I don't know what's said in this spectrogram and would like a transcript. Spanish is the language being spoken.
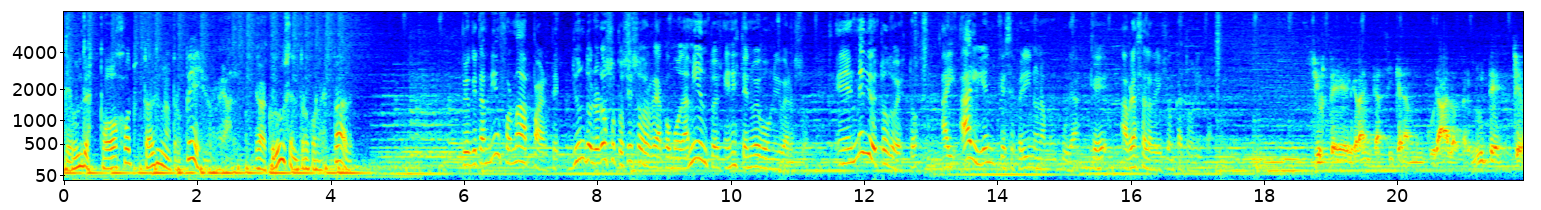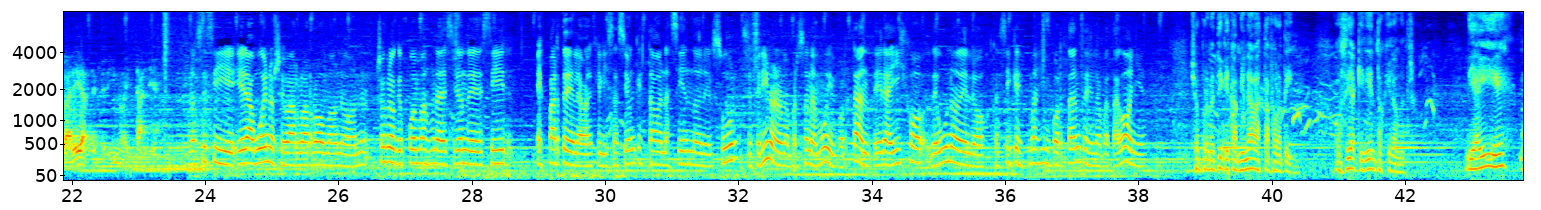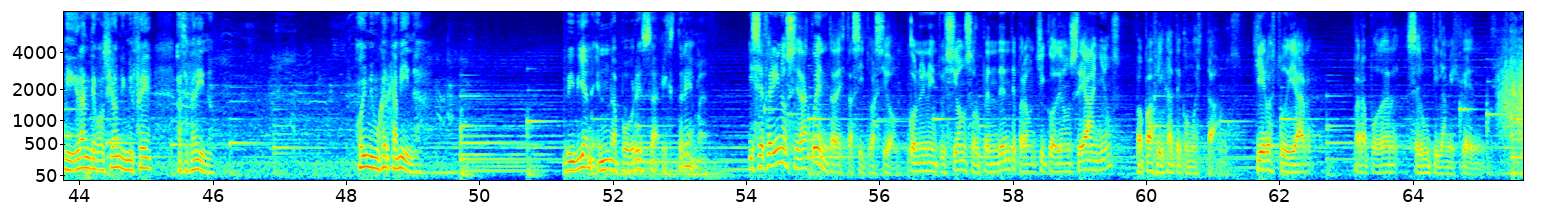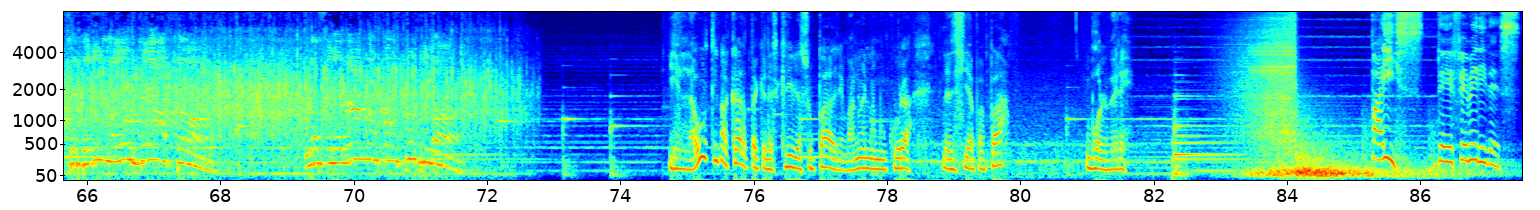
de un despojo total de un atropello La cruz entró con la espada. Pero que también formaba parte de un doloroso proceso de reacomodamiento en este nuevo universo. En el medio de todo esto hay alguien que es Seferino Namuncura que abraza la religión católica. Si usted, el gran cacique Namuncurá, lo permite, llevaré a Seferino a Italia. No sé si era bueno llevarlo a Roma o no. Yo creo que fue más una decisión de decir, es parte de la evangelización que estaban haciendo en el sur. Seferino era una persona muy importante, era hijo de uno de los caciques más importantes de la Patagonia. Yo prometí que caminaba hasta Fortín, o sea, 500 kilómetros. De ahí es mi gran devoción y mi fe a Seferino. Hoy mi mujer camina. Vivían en una pobreza extrema. Y Seferino se da cuenta de esta situación, con una intuición sorprendente para un chico de 11 años. Papá, fíjate cómo estamos. Quiero estudiar para poder ser útil a mi gente. Seferino es beato. Lo celebramos con júbilo. Y en la última carta que le escribe a su padre, Manuel Namuncura, le decía, papá, volveré. País de efemérides.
